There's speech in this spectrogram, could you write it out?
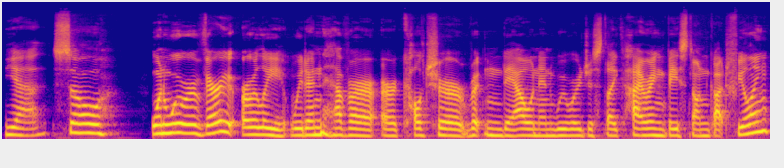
Yeah. So when we were very early we didn't have our, our culture written down and we were just like hiring based on gut feeling.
